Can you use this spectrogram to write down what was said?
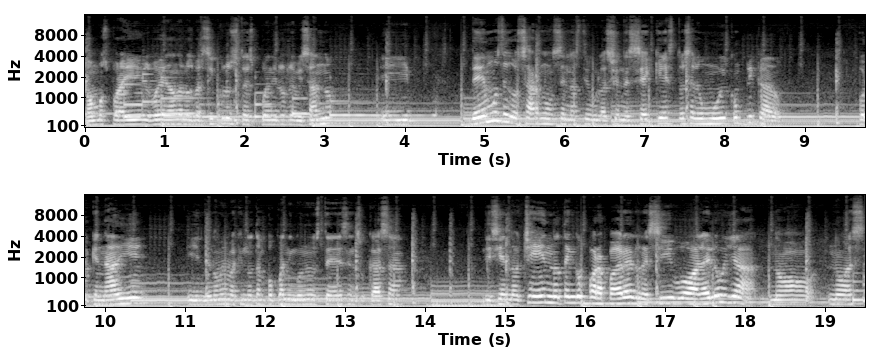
Vamos por ahí, les voy dando los versículos, ustedes pueden irlos revisando. Y debemos de gozarnos en las tribulaciones. Sé que esto es algo muy complicado, porque nadie, y yo no me imagino tampoco a ninguno de ustedes en su casa, diciendo, chin, no tengo para pagar el recibo, aleluya. No, no es,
